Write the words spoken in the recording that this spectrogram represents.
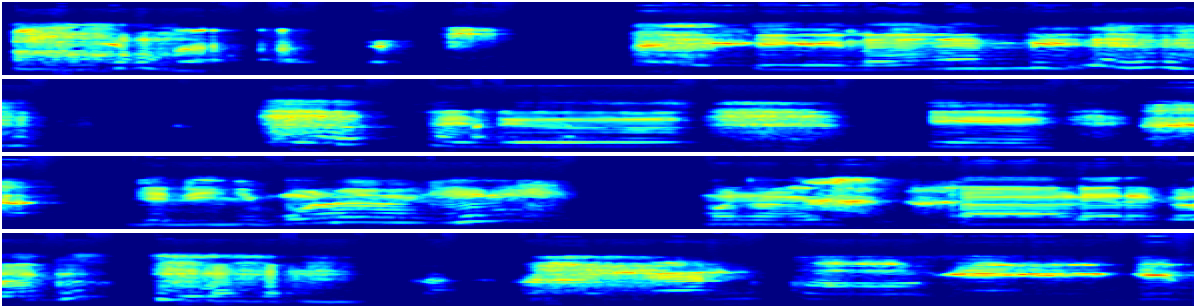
Ingin angan di. Aduh. Iya. Jadi mulai begini menulis uh, lirik lagu. Anganku ingin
